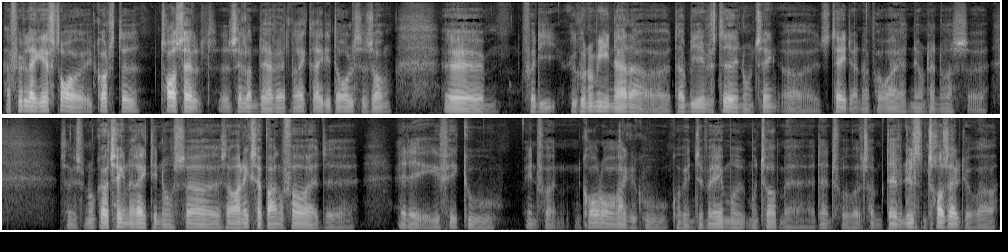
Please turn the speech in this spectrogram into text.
han føler ikke efter et godt sted, trods alt, selvom det har været en rigtig, rigtig dårlig sæson. Øh, fordi økonomien er der, og der bliver investeret i nogle ting, og stadion er på vej, nævnte han også. Øh. Så hvis man nu gør tingene rigtigt nu, så, så var han ikke så bange for, at, øh, at AGF ikke kunne, inden for en, kort overrække kunne, kunne vende tilbage mod, mod toppen af, af dansk fodbold, som David Nielsen trods alt jo var,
